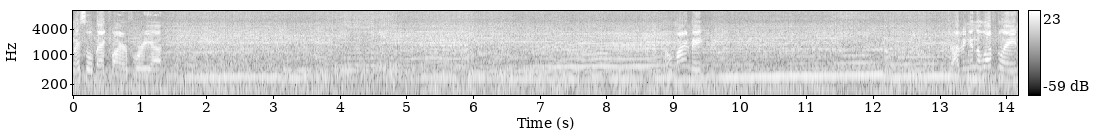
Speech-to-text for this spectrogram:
Nice little backfire for you. Don't mind me. Driving in the left lane.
